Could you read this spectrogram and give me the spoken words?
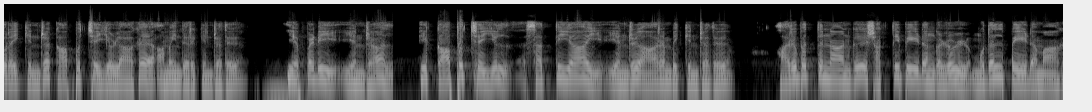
உரைக்கின்ற காப்புச் செய்யுளாக அமைந்திருக்கின்றது. எப்படி என்றால் இக்காப்புச் செய்யுள் சத்தியாய் என்று ஆரம்பிக்கின்றது. அறுபத்து நான்கு சக்தி பீடங்களுள் முதல் பீடமாக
